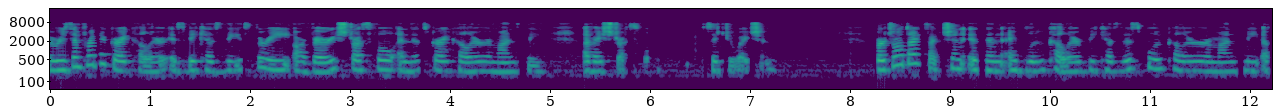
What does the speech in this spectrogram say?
The reason for the gray color is because these three are very stressful and this gray color reminds me of a stressful situation. Virtual dissection is in a blue color because this blue color reminds me of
